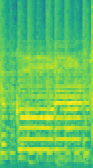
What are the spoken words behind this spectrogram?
the golden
